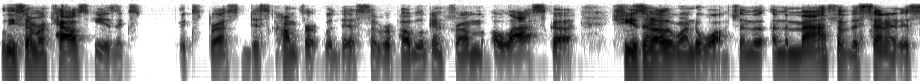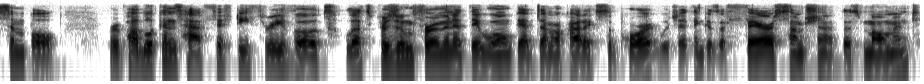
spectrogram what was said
Lisa Murkowski has ex- expressed discomfort with this, a Republican from Alaska. She's another one to watch. And the, and the math of the Senate is simple. Republicans have 53 votes. Let's presume for a minute they won't get Democratic support, which I think is a fair assumption at this moment,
